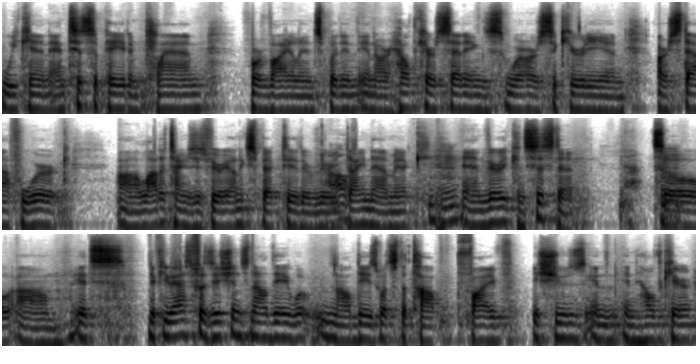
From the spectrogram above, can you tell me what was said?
we can anticipate and plan for violence, but in, in our healthcare settings where our security and our staff work, uh, a lot of times it's very unexpected or very Oh. dynamic and very consistent. So um, it's if you ask physicians nowadays, what, nowadays what's the top five issues in, in healthcare,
